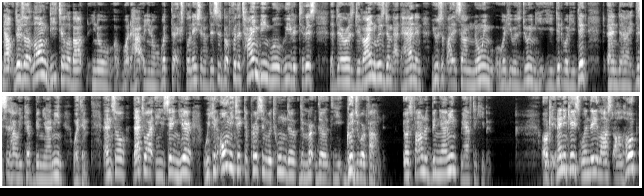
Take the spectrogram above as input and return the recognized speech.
Now, there's a long detail about you know what how you know what the explanation of this is, but for the time being, we'll leave it to this: that there was divine wisdom at hand, and Yusuf alayhi knowing what he was doing, he, he did what he did, and uh, this is how he kept Binyamin with him. And so that's why he's saying here we can only take the person with whom the the the, the goods were found. It was found with Binyamin, we have to keep him. Okay, in any case, when they lost all hope,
